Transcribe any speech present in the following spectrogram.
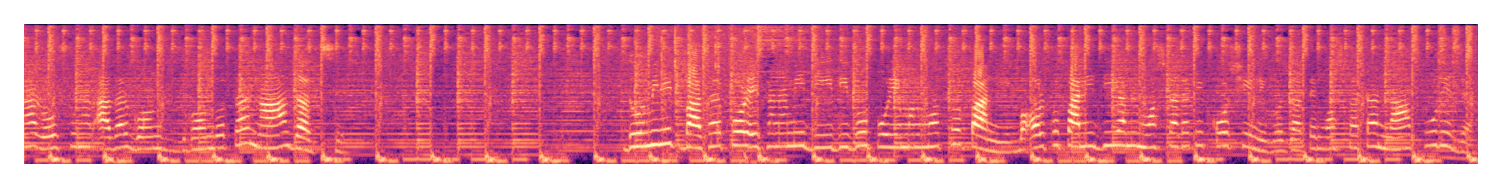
না রসুন আর আদার গন্ধটা না যাচ্ছে। দুই মিনিট বাঁধার পর এখানে আমি দিয়ে দিব পরিমাণ মতো পানি। বা অল্প পানি দিয়ে আমি মশলাটাকে কষিয়ে নিব যাতে মশলাটা না পুড়ে যায়।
